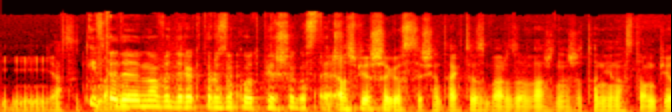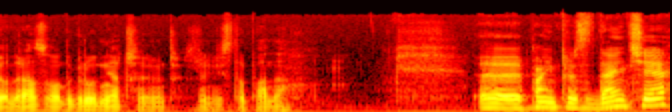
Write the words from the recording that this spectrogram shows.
i jacy I wtedy nowy dyrektor ZUK-u od 1 stycznia. Od 1 stycznia, tak, to jest bardzo ważne, że to nie nastąpi od razu od grudnia czy, czy, listopada. E, Panie prezydencie,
